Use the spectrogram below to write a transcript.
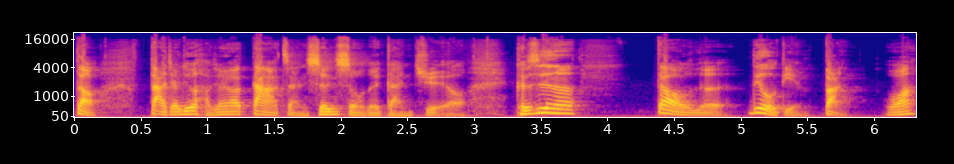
到，大家就好像要大展身手的感觉哦。可是呢，到了六点半，哇！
